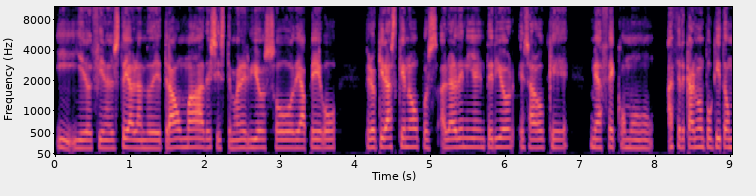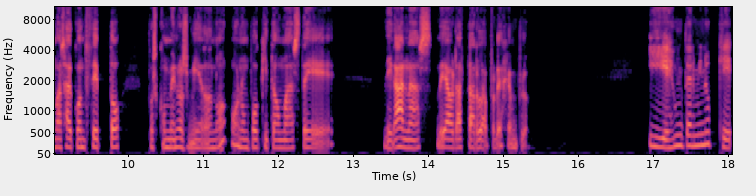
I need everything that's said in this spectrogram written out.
Y, y al final estoy hablando de trauma, de sistema nervioso, de apego, pero quieras que no, pues hablar de niña interior es algo que me hace como acercarme un poquito más al concepto, pues con menos miedo, ¿no? Con un poquito más de, ganas de abrazarla, por ejemplo. Y es un término que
